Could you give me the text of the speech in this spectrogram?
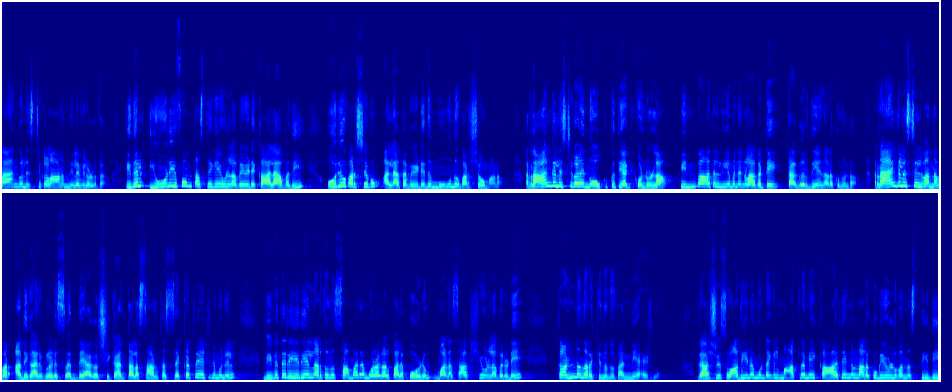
റാങ്ക് ലിസ്റ്റുകളാണ് നിലവിലുള്ളത്. ഇതിൽ യൂണിഫോം തസ്തികയുള്ളവയുടെ കാലാവധി ഒരു വർഷവും അല്ലാത്തവയുടേത് മൂന്ന് വർഷവുമാണ്. റാങ്ക് ലിസ്റ്റുകളെ നോക്കുകുത്തിയാക്കിക്കൊണ്ടുള്ള പിൻവാതിൽ നിയമനങ്ങളാകട്ടെ തകൃതിയായി നടക്കുന്നുണ്ട്. റാങ്ക് ലിസ്റ്റിൽ വന്നവർ അധികാരികളുടെ ശ്രദ്ധയാകർഷിക്കാൻ തലസ്ഥാനത്ത് സെക്രട്ടേറിയറ്റിന് മുന്നിൽ വിവിധ രീതിയിൽ നടത്തുന്ന സമരമുറകൾ പലപ്പോഴും മനസാക്ഷിയുള്ളവരുടെ കണ്ണു നിറയ്ക്കുന്നത് തന്നെയായിരുന്നു. രാഷ്ട്രീയ സ്വാധീനമുണ്ടെങ്കിൽ മാത്രമേ കാര്യങ്ങൾ നടക്കുകയുള്ളൂവെന്ന സ്ഥിതി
